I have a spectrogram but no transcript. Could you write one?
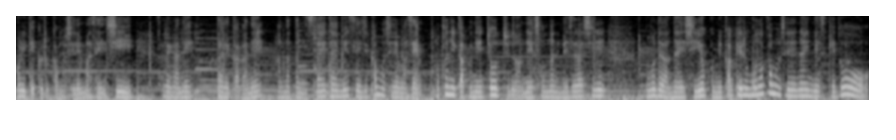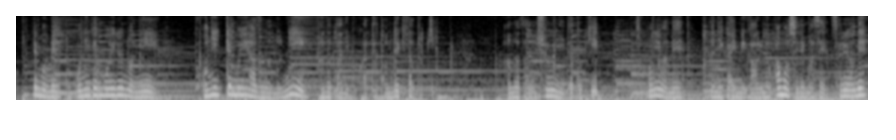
降りてくるかもしれませんしそれがね誰かがねあなたに伝えたいメッセージかもしれません、まとにかくね蝶っていうのはねそんなに珍しいものではないしよく見かけるものかもしれないんですけどでもねどこにでもいるのにどこに行ってもいいはずなのにあなたに向かって飛んできた時あなたの周囲にいた時そこにはね何か意味があるのかもしれません。それをね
